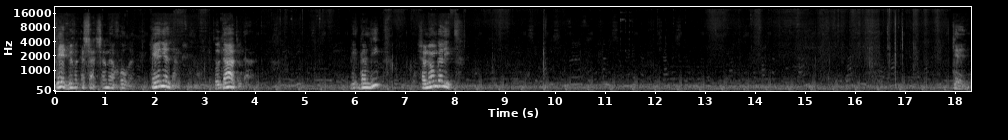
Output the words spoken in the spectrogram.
כן, בבקשה, שם מאחורה. כן, ילדה. תודה, תודה. גלית? שלום גלית. כן.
